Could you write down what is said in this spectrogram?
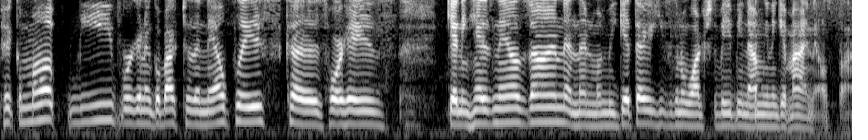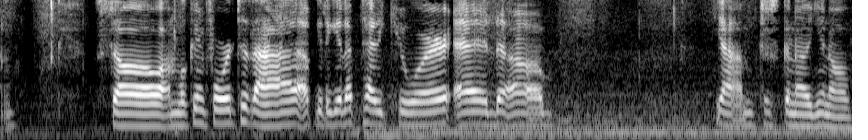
pick him up, leave. We're gonna go back to the nail place because Jorge's getting his nails done. And then when we get there, he's gonna watch the baby and I'm gonna get my nails done. So I'm looking forward to that. I'm gonna get a pedicure and um, yeah, I'm just gonna, you know,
